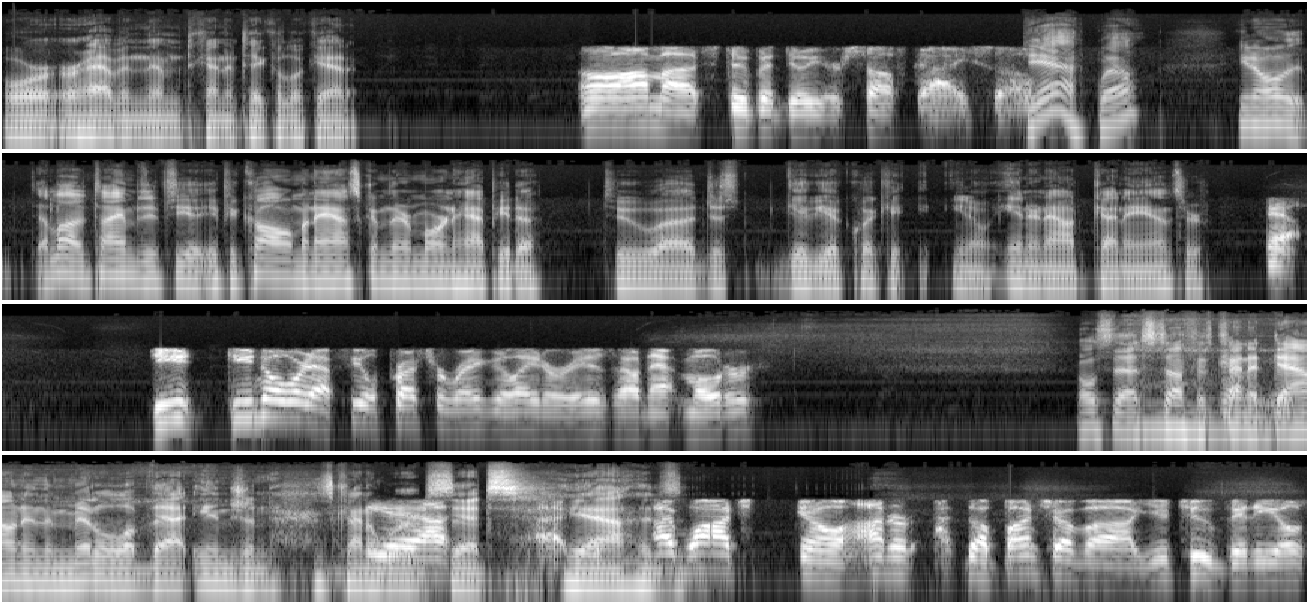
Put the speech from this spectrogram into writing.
or or having them to kind of take a look at it. Oh, I'm a stupid do-it-yourself guy, so Yeah, well, you know, a lot of times if you if you call them and ask them, they're more than happy to to uh, just give you a quick, you know, in and out kind of answer. yeah. Do you do you know where that fuel pressure regulator is on that motor? Most of that stuff is kind of down in the middle of that engine. It's kind of where it sits. I- yeah. I've watched, you know, a a bunch of uh, YouTube videos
